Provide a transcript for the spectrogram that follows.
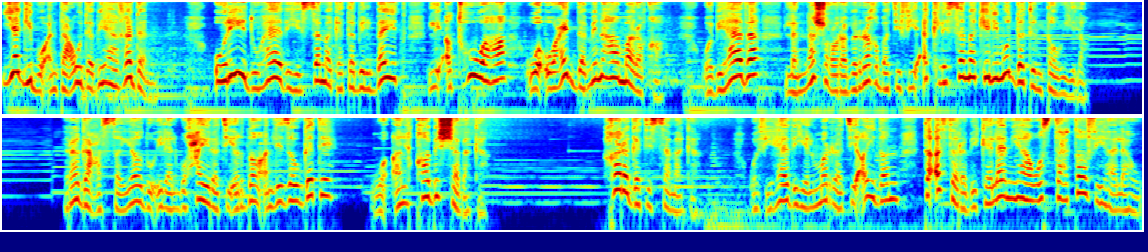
يجب أن تعود بها غدا. أريد هذه السمكة بالبيت لأطهوها وأعد منها مرقة. وبهذا لن نشعر بالرغبة في أكل السمك لمدة طويلة. رجع الصياد إلى البحيرة ارضاء لزوجته وألقى بالشبكة. خرجت السمكة. وفي هذه المرة أيضا تأثر بكلامها واستعطافها له.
